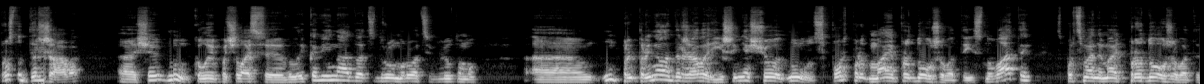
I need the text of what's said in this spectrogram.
просто держава, ще ну, коли почалася велика війна в 22-му році, в лютому, е, ну, при- прийняла держава рішення, що ну, спорт має продовжувати існувати, спортсмени мають продовжувати,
